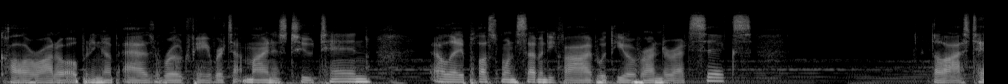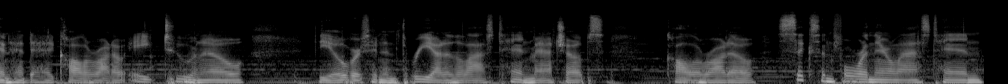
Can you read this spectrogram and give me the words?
Colorado opening up as road favorites at minus 210. LA plus 175 with the over under at 6. The last 10 head to head Colorado 8 2 0. The overs hit in 3 out of the last 10 matchups. Colorado 6 and 4 in their last 10.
